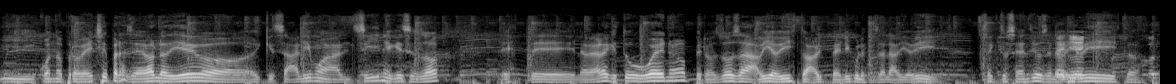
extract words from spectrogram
Y cuando aproveché para llevarlo a Diego, que salimos al cine, qué sé yo, este, la verdad que estuvo bueno, pero yo ya había visto, hay películas que ya la había visto. Sexto sentido ya la Tenía- había visto.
